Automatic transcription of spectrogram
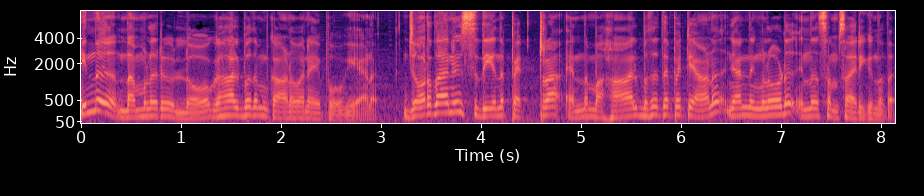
ഇന്ന് നമ്മളൊരു ലോകാത്ഭുതം കാണുവാനായി പോവുകയാണ്. ജോർദാനിൽ സ്ഥിതി ചെയ്യുന്ന പെട്ര എന്ന മഹാത്ഭുതത്തെ പറ്റിയാണ് ഞാൻ നിങ്ങളോട് ഇന്ന് സംസാരിക്കുന്നത്.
